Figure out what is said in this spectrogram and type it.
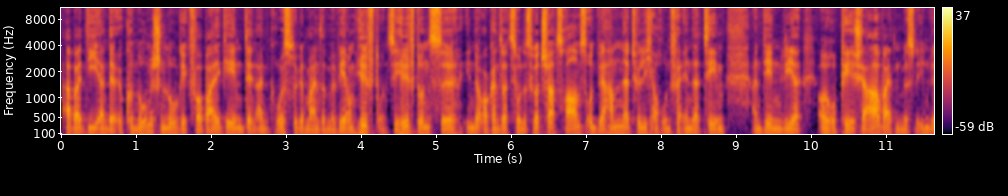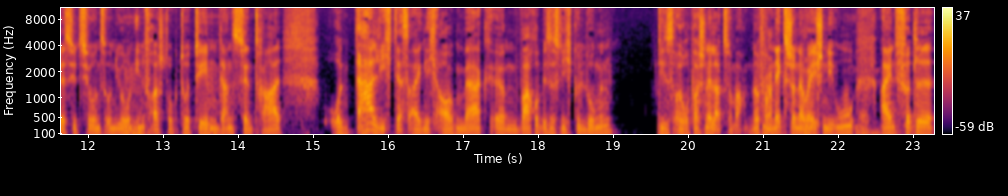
aber die an der ökonomischen Logik vorbeigehen, denn eine größere gemeinsame Währung hilft uns. Sie hilft uns äh, in der Organisation des Wirtschaftsraums und wir haben natürlich auch unverändert Themen, an denen wir europäisch erarbeiten müssen. Investitionsunion, mhm. Infrastrukturthemen, mhm. ganz zentral. Und da liegt das eigentlich Augenmerk. Ähm, warum ist es nicht gelungen, dieses Europa schneller zu machen. Ne? Vom ja. Next Generation EU ein Viertel,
